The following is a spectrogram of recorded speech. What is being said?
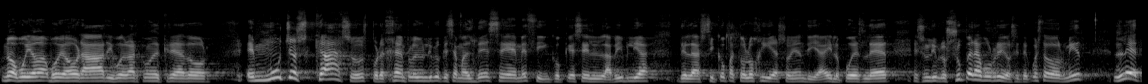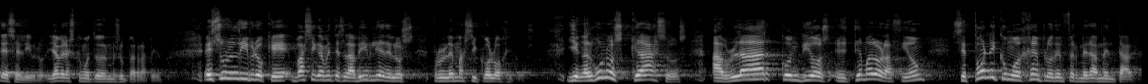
no, voy a, orar y voy a orar con el Creador, en muchos casos, por ejemplo, hay un libro que se llama el DSM-5, que es la Biblia de las psicopatologías hoy en día, y lo puedes leer, es un libro súper aburrido, si te cuesta dormir, léete ese libro, ya verás cómo te duermes súper rápido. Es un libro que básicamente es la Biblia de los problemas psicológicos. Y en algunos casos, hablar con Dios, el tema de la oración, se pone como ejemplo de enfermedad mental.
